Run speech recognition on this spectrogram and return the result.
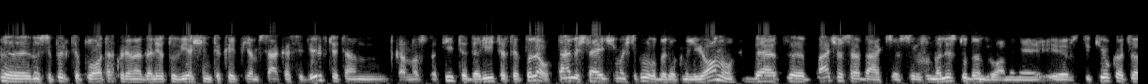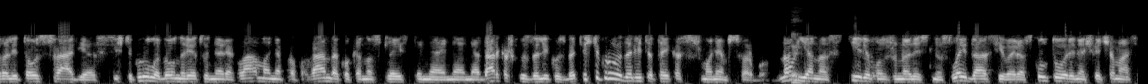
e, nusipirkti plotą, kuriame galėtų viešinti, kaip jiems sekasi dirbti, ten ką nors statyti, daryti ir taip toliau. Tam išleidžiama iš tikrųjų labai daug milijonų, bet e, pačios redakcijos ir žurnalistų bendruomenė ir tikiu, kad ir Alitaus radijas iš tikrųjų labiau norėtų ne reklamą, ne propagandą kokią nors kleisti, ne, ne, ne dar kažkokius dalykus, bet iš tikrųjų daryti tai, kas žmonėms svarbu. Naujienas, tyrimus, žurnalistinius, laidas, įvairias kultūrinės, šviečiamas.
